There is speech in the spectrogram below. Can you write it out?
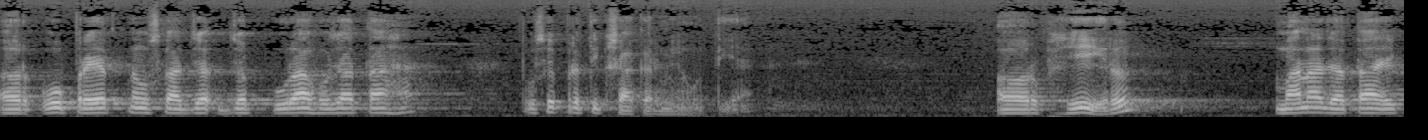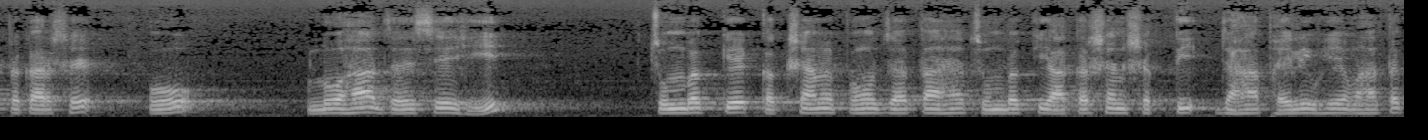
और वो प्रयत्न उसका जब, जब पूरा हो जाता है तो उसे प्रतीक्षा करनी होती है। और फिर माना जाता है एक प्रकार से वो लोहा जैसे ही चुंबक के कक्षा में पहुँच जाता है चुंबक की आकर्षण शक्ति जहाँ फैली हुई है वहाँ तक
